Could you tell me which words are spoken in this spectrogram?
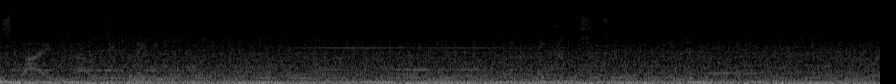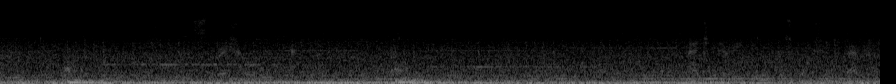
Splines are articulating. Matrix is recomputing. Deviance threshold activated. Imaginary infrastructure fabricated.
